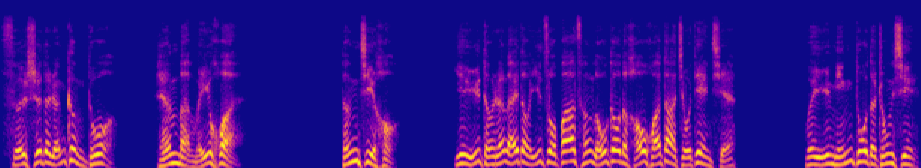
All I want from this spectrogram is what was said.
此时的人更多，人满为患。登记后，叶雨等人来到一座八层楼高的豪华大酒店前，位于名都的中心，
